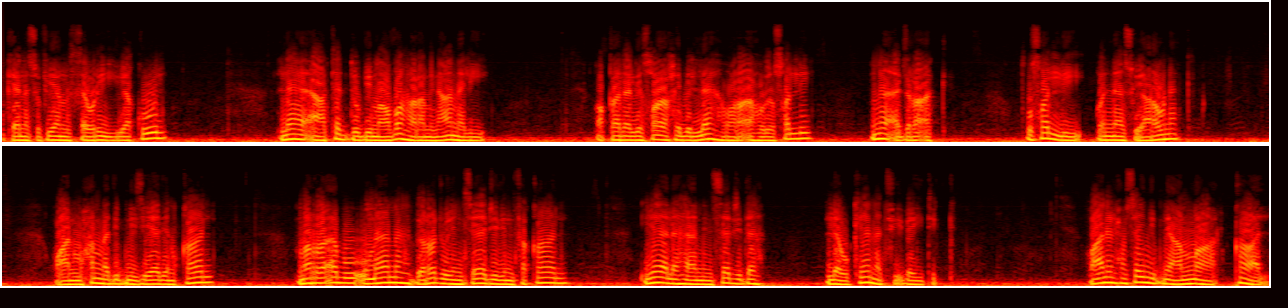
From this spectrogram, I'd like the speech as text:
وكان سفيان الثوري يقول لا أعتد بما ظهر من عملي. وقال لصاحب الله ورآه يصلي ما أجرأك؟ تصلي والناس يرونك. وعن محمد بن زياد قال مر أبو أمامة برجل ساجد فقال يا لها من سجدة لو كانت في بيتك. وعن الحسين بن عمار قال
